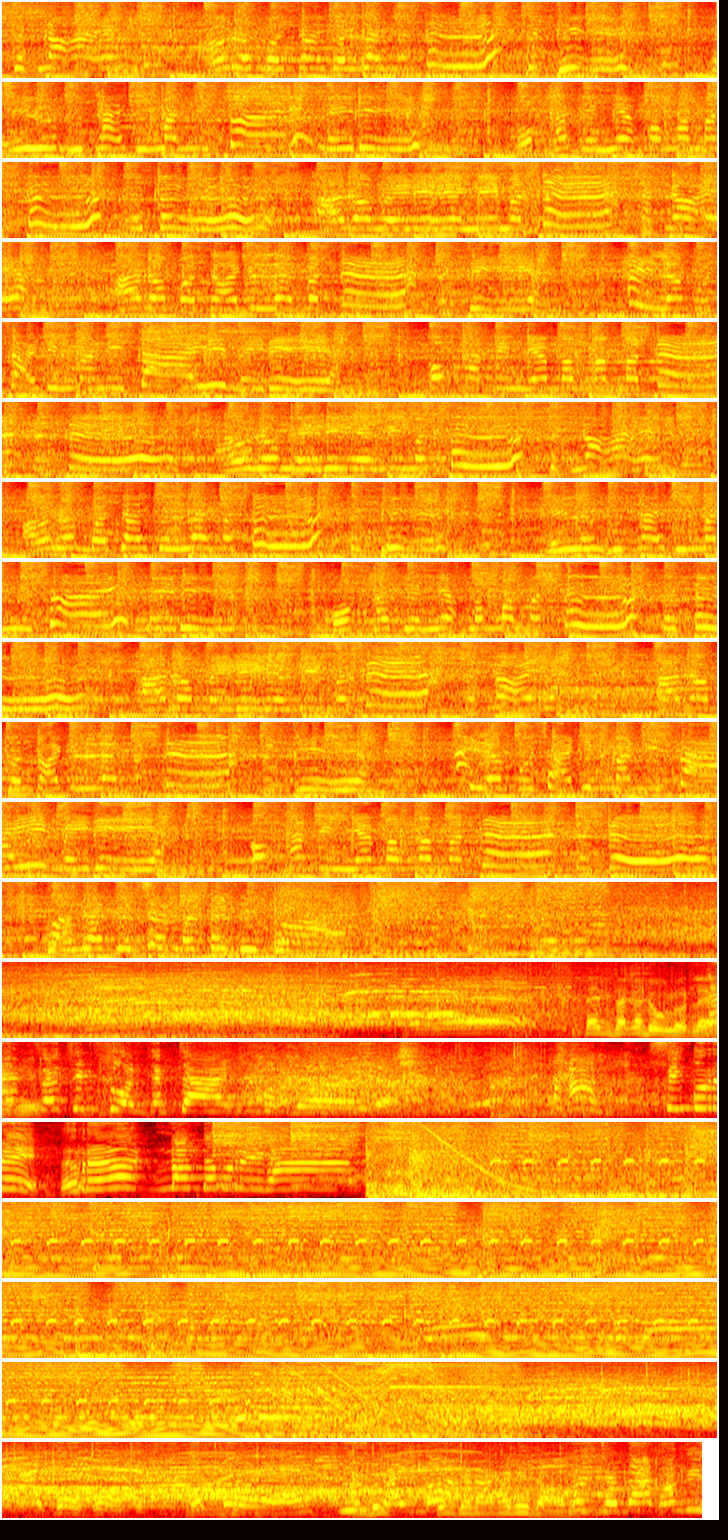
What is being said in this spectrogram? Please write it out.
สักหน่อยอารมณ์หมดใจก็เลยมาเตือนสักทีให้ลืมผู้ชายที่มันนิสัยไม่ดีอกหักอย่างเงี้ยมามามาตื้อตื้ออารมณ์ไม่ อกหักอย่างเงี้ยมามามาเตือนเตือนอารมณ์ไม่ดีอย่างนี้มาเตือนสักหน่อย อารมณ์หมดใจก็เลยมาเตือนสักทีให้ลืมผู้ชายที่มันนิสัยไม่ดีอกหักอย่างเงี้ยมามามาเตือนเตือนความรักคือฉันมันเป็นดีกว่าเต้นซะกระดูกหลุดเลยเหรแน่อนพี่ ซะชิ้นส่วนกระจายไปหมดเลยอะ อ้าวสิงห์บุรีหรือ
